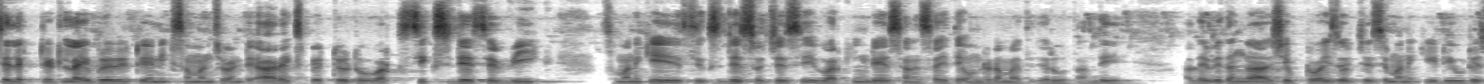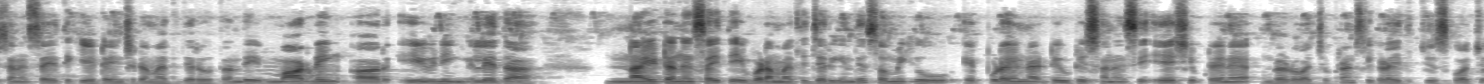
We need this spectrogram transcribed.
సెలెక్టెడ్ లైబ్రరీ ట్రైనింగ్కి సంబంధించి are expected to work six days a week. So మనకి సిక్స్ డేస్ వచ్చేసి వర్కింగ్ డేస్ అనేసి అయితే ఉండడం అయితే జరుగుతుంది. అదేవిధంగా షిఫ్ట్ వైజ్ వచ్చేసి మనకి డ్యూటీస్ అనేసి అయితే కేటాయించడం అయితే జరుగుతుంది. మార్నింగ్ ఆర్ ఈవినింగ్ లేదా నైట్ అనేసి అయితే ఇవ్వడం అయితే జరిగింది. సో మీకు ఎప్పుడైనా డ్యూటీస్ అనేసి ఏ షిఫ్ట్ అయినా ఉండవచ్చు ఫ్రెండ్స్ ఇక్కడ అయితే చూసుకోవచ్చు.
